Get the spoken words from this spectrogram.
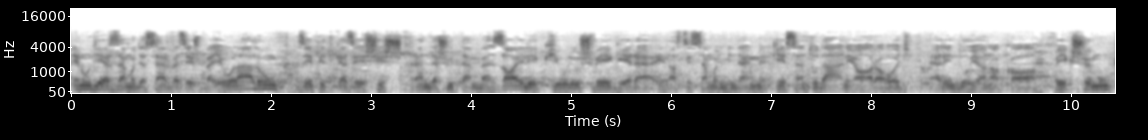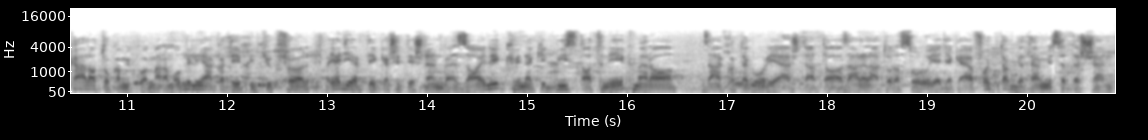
Én úgy érzem, hogy a szervezésben jól állunk, az építkezés is rendes ütemben zajlik, július végére én azt hiszem, hogy minden készen tud állni arra, hogy elinduljanak a végső munkálatok, amikor már a mobiliákat építjük föl. A jegyértékesítés rendben zajlik, mindenkit biztatnék, mert az A-kategóriás, tehát az állellátóra szóló jegyek elfogytak, de természetesen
